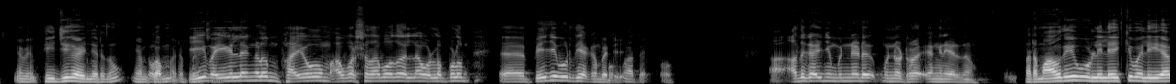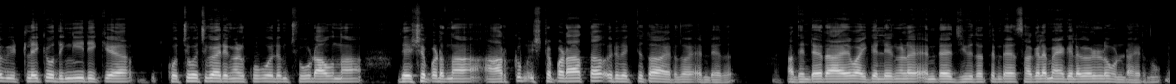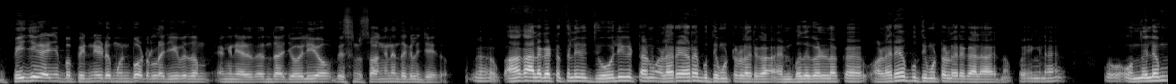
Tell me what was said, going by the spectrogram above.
പി ജി കഴിഞ്ഞിരുന്നു. എം കോം വരെ ഈ വൈകല്യങ്ങളും ഭയവും അവർഷതാബോധവും എല്ലാം ഉള്ളപ്പോഴും പി ജി പൂർത്തിയാക്കാൻ പറ്റി? അതെ. അത് കഴിഞ്ഞ് മുന്നേട് മുന്നോട്ട് എങ്ങനെയായിരുന്നു? പരമാവധി ഉള്ളിലേക്ക് വലിയ വീട്ടിലേക്ക് ഒതുങ്ങിയിരിക്കുക കൊച്ചു കൊച്ചു കാര്യങ്ങൾക്ക് പോലും ചൂടാവുന്ന ദേഷ്യപ്പെടുന്ന ആർക്കും ഇഷ്ടപ്പെടാത്ത ഒരു വ്യക്തിത്വമായിരുന്നു എന്റേത്. അതിന്റേതായ വൈകല്യങ്ങൾ എന്റെ ജീവിതത്തിന്റെ സകല മേഖലകളിലും ഉണ്ടായിരുന്നു. പി ജി കഴിഞ്ഞപ്പോൾ പിന്നീട് മുൻപോട്ടുള്ള ജീവിതം എങ്ങനെയായിരുന്നു? എന്താ ജോലിയോ ബിസിനസ്സോ അങ്ങനെ എന്തെങ്കിലും ചെയ്തു? ആ കാലഘട്ടത്തിൽ ജോലി കിട്ടാൻ വളരെയേറെ ബുദ്ധിമുട്ടുള്ള ഒരു എൺപതുകളിലൊക്കെ വളരെ ബുദ്ധിമുട്ടുള്ള ഒരു കാലമായിരുന്നു. അപ്പോൾ ഇങ്ങനെ ഒന്നിലും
